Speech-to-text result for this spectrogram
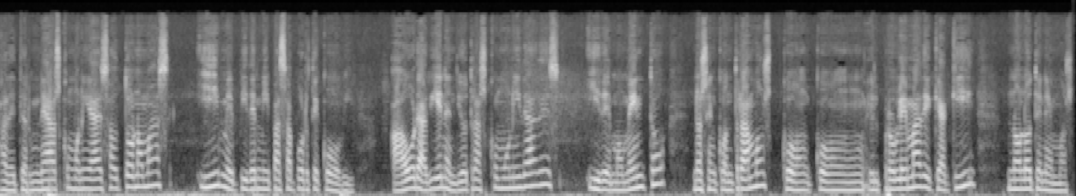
a determinadas comunidades autónomas y me piden mi pasaporte COVID ahora vienen de otras comunidades y de momento nos encontramos con, el problema de que aquí no lo tenemos.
